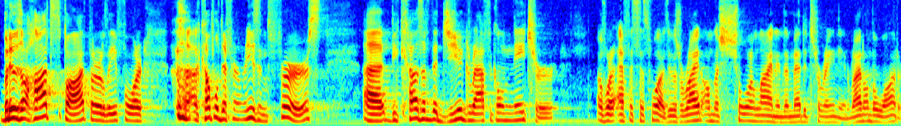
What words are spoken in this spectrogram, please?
But it was a hot spot, thoroughly, for a couple different reasons. First, uh, because of the geographical nature of where Ephesus was. It was right on the shoreline in the Mediterranean, right on the water.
